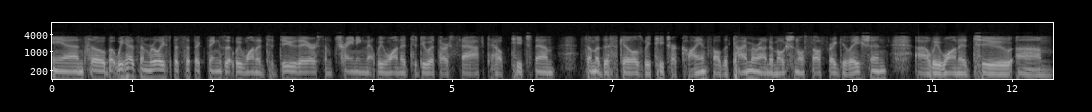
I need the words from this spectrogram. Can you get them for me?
And so, but we had some really specific things that we wanted to do there, some training that we wanted to do with our staff to help teach them some of the skills we teach our clients all the time around emotional self-regulation. Uh, we wanted to um,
